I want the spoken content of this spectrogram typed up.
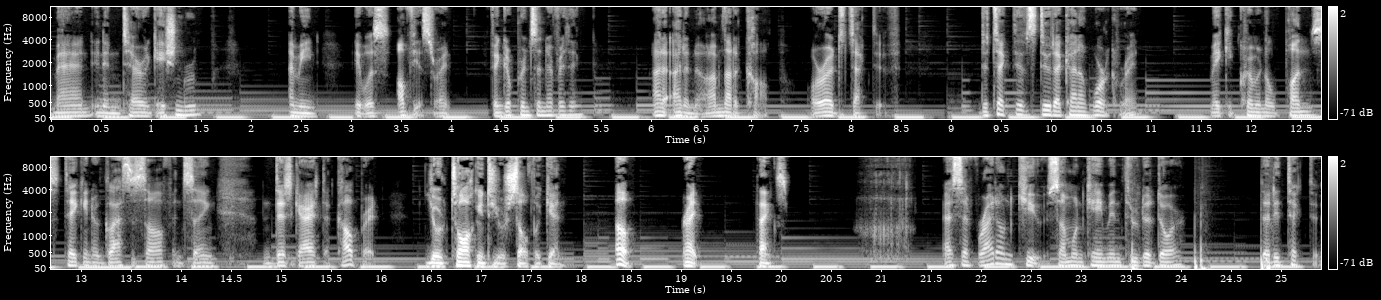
man in an interrogation room? I mean, it was obvious, right? Fingerprints and everything? I, I don't know, I'm not a cop or a detective. Detectives do that kind of work, right? Making criminal puns, taking her glasses off, and saying, This guy's the culprit. You're talking to yourself again. Oh, right. Thanks. As if right on cue, someone came in through the door. The detective.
